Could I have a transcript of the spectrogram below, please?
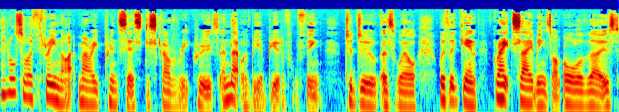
and also a three night Murray Princess Discovery Cruise, and that would be a beautiful thing to do as well, with again great savings on all of those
